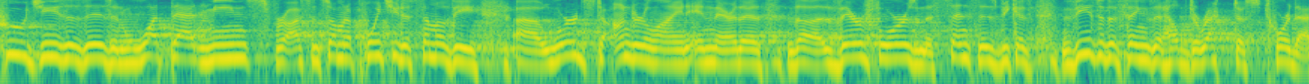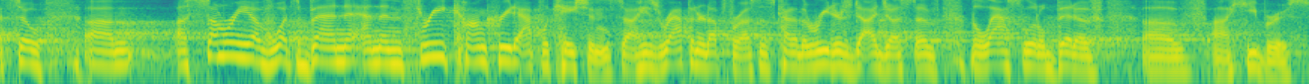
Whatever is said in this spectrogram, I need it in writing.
who Jesus is and what that means for us. And so I'm going to point you to some of the uh, words to underline in there, the, the therefores and the senses, because these are the things that help direct us toward that. So, um, a summary of what's been, and then three concrete applications. Uh, he's wrapping it up for us. Is kind of the Reader's Digest of the last little bit of, of uh, Hebrews.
